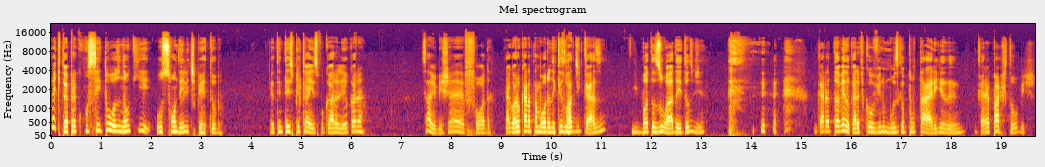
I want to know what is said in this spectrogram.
é que tu é preconceituoso, não que o som dele te perturba. Eu tentei explicar isso pro cara ali, o cara. Sabe, bicho é foda. E agora o cara tá morando aqui do lado de casa e bota zoada aí todo dia. o cara, tá vendo? O cara ficou ouvindo música putaria. Né? O cara é pastor, bicho.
